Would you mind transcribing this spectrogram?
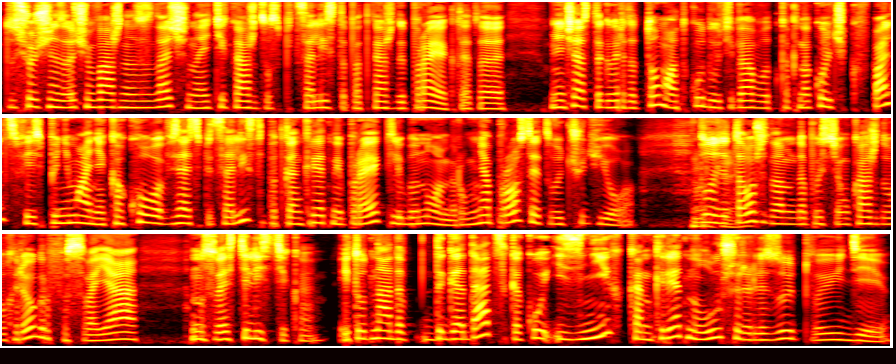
Тут еще очень, очень важная задача найти каждого специалиста под каждый проект. Это мне часто говорят о том, откуда у тебя вот как на кольчиках пальцев есть понимание, какого взять специалиста под конкретный проект либо номер. У меня просто это вот чутье. Вплоть Окей. до того, что там, допустим, у каждого хореографа своя ну, своя стилистика. И тут надо догадаться, какой из них конкретно лучше реализует твою идею.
